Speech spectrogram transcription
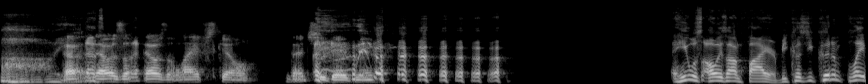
oh yeah. That, that was a, that was a life skill that she gave me. And he was always on fire because you couldn't play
